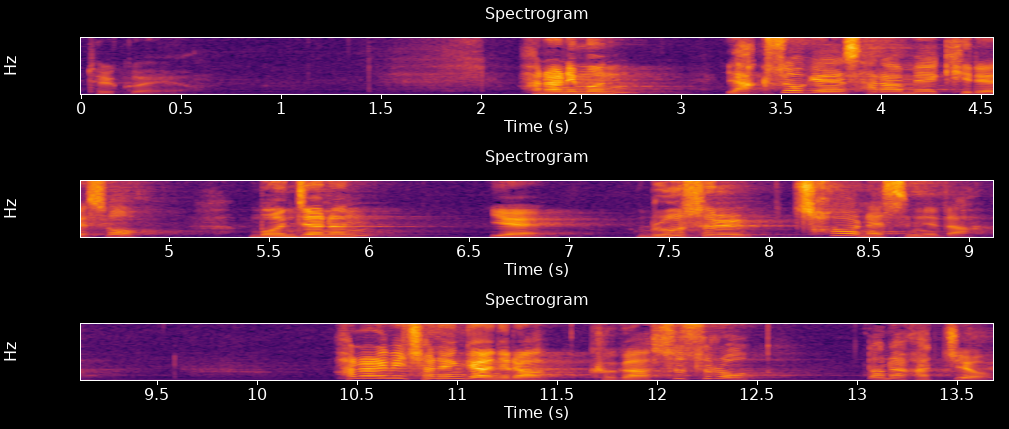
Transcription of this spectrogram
될 거예요. 하나님은 약속의 사람의 길에서 먼저는 예 룻을 쳐냈습니다. 하나님이 쳐낸 게 아니라 그가 스스로 떠나갔죠.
